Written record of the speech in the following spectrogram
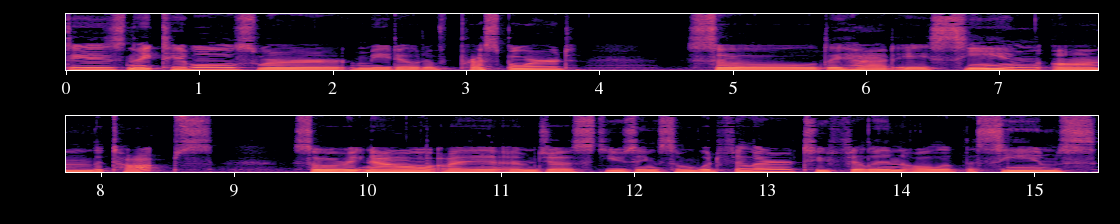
These night tables were made out of pressboard, so they had a seam on the tops. So right now I am just using some wood filler to fill in all of the seams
